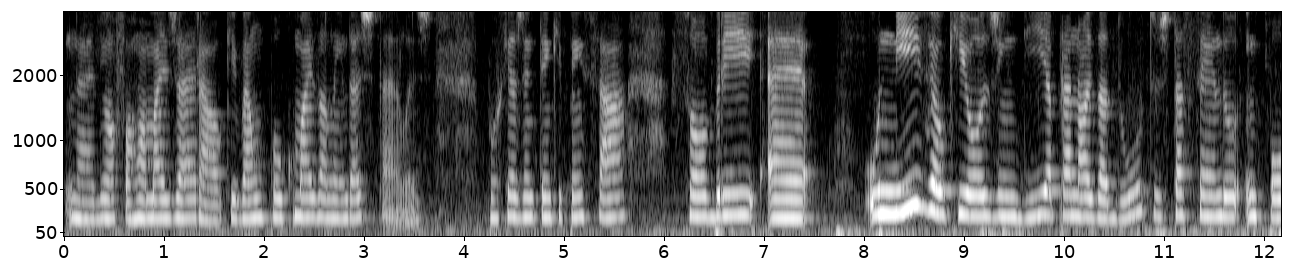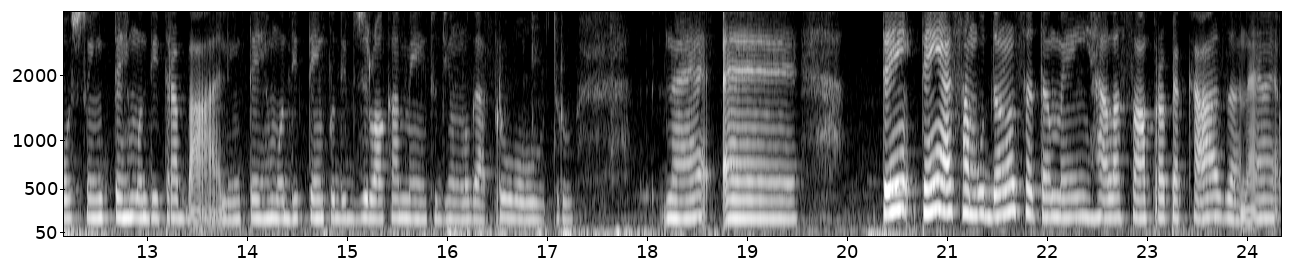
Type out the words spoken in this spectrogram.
né? De uma forma mais geral, que vai um pouco mais além das telas. Porque a gente tem que pensar sobre é, o nível que hoje em dia para nós adultos está sendo imposto em termos de trabalho, em termos de tempo de deslocamento de um lugar para o outro, né? É, tem, tem essa mudança também em relação à própria casa, né?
